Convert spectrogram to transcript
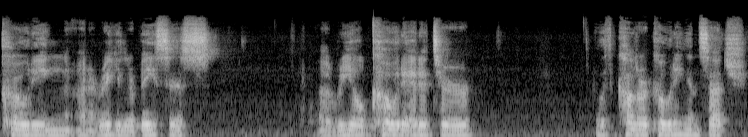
coding on a regular basis, a real code editor with color coding and such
